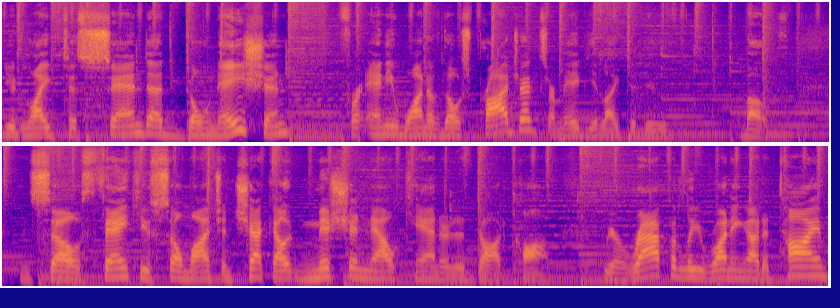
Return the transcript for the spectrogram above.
you'd like to send a donation for any one of those projects, or maybe you'd like to do both. And so thank you so much, and check out missionnowcanada.com. We are rapidly running out of time.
